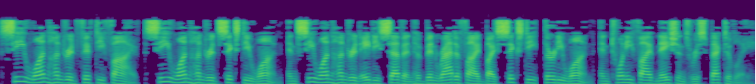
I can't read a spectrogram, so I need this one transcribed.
C-155, C-161, and C-187 have been ratified by 60, 31, and 25 nations respectively.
